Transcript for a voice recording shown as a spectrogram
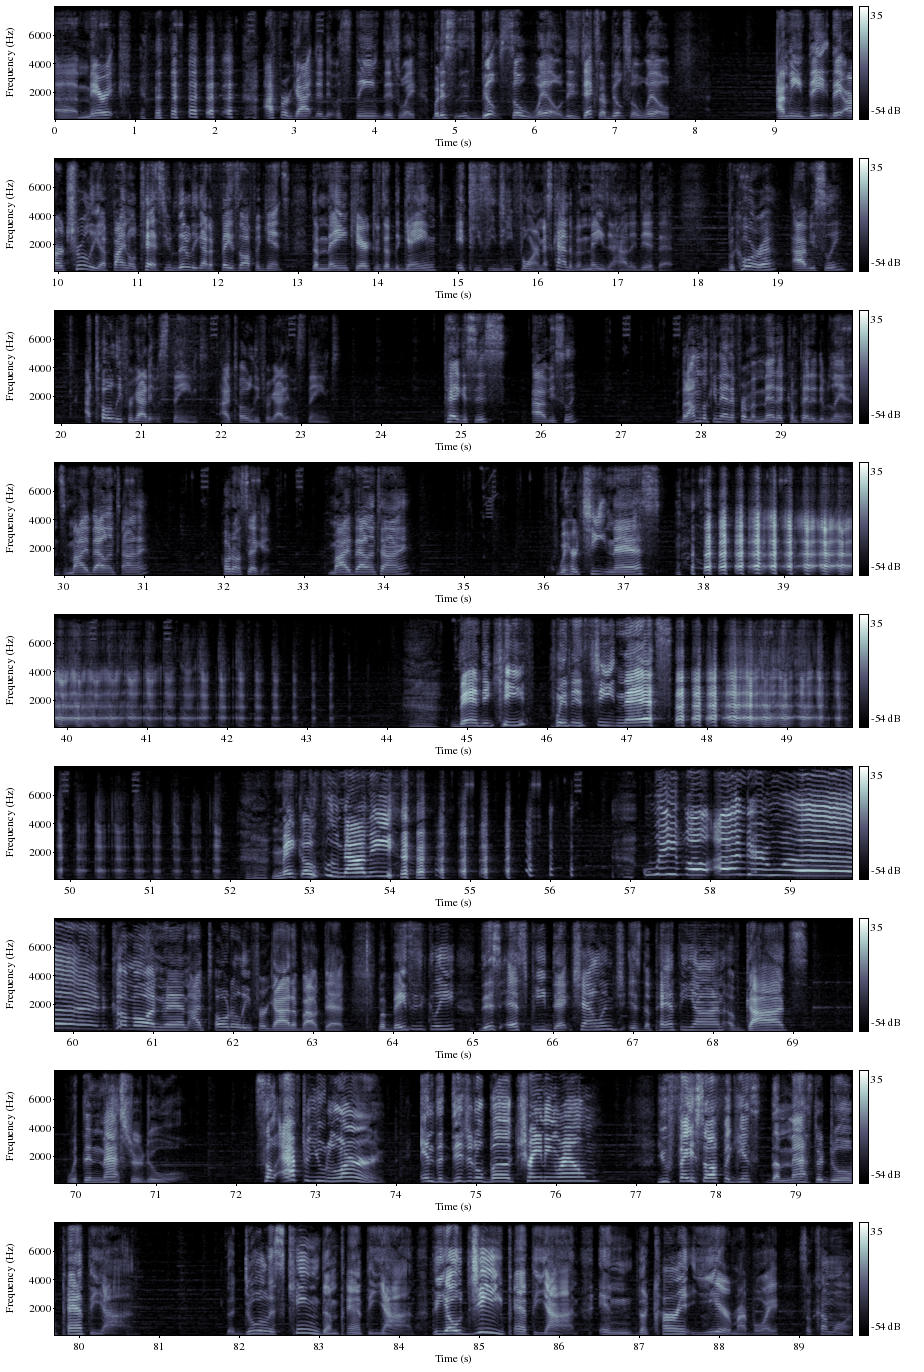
Uh Marik. I forgot that it was themed this way, but it's it's built so well. These decks are built so well. I mean, they they are truly a final test. You literally got to face off against the main characters of the game in TCG form. That's kind of amazing how they did that. Bakura, obviously. I totally forgot it was themed. I totally forgot it was themed. Pegasus, obviously. But I'm looking at it from a meta competitive lens. Mai Valentine. Hold on a second. Mai Valentine. With her cheating ass. Bandit Keith with his cheating ass. Mako Tsunami. Come on, man. I totally forgot about that. But basically, this SP deck challenge is the pantheon of gods within Master Duel. So after you learn in the digital bug training realm, you face off against the Master Duel pantheon the Duelist Kingdom Pantheon, the OG Pantheon in the current year, my boy. So come on.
